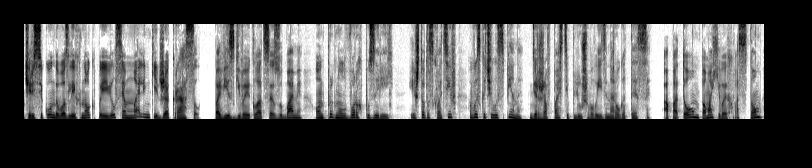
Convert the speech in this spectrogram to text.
Через секунду возле их ног появился маленький Джек Рассел. Повизгивая и клацая зубами, он прыгнул в ворох пузырей и, что-то схватив, выскочил из пены, держа в пасти плюшевого единорога Тессы, а потом, помахивая хвостом,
